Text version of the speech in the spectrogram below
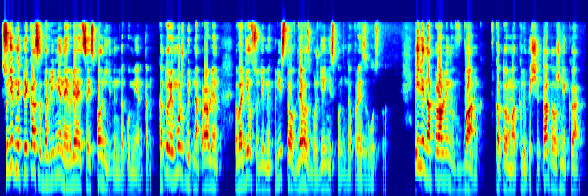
Судебный приказ одновременно является исполнительным документом, который может быть направлен в отдел судебных приставов для возбуждения исполнительного производства. Или направлен в банк, в котором открыты счета должника.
